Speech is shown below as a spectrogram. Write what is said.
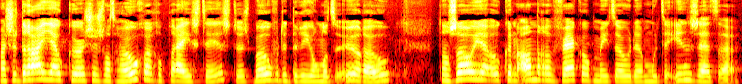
Maar zodra jouw cursus wat hoger geprijsd is, dus boven de 300 euro, dan zal je ook een andere verkoopmethode moeten inzetten.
